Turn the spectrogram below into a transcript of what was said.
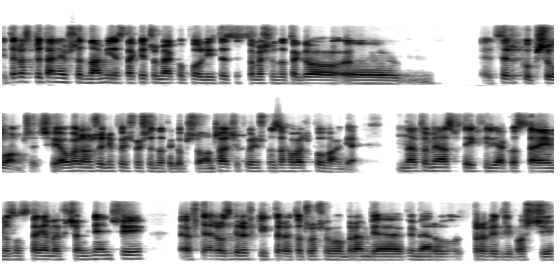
I teraz pytanie przed nami jest takie, czy my jako politycy chcemy się do tego y, cyrku przyłączyć. Ja uważam, że nie powinniśmy się do tego przyłączać i powinniśmy zachować powagę. Natomiast w tej chwili jako Sejm zostajemy wciągnięci w te rozgrywki, które toczą się w obrębie wymiaru sprawiedliwości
